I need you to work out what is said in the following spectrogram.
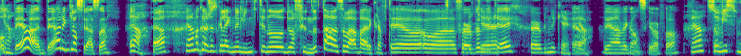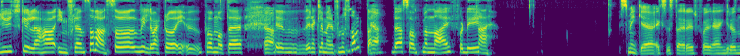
Og Ja. det, det er en klassereise. Ja. Ja. ja, men kanskje du skal legge noen link til noe du har funnet da, som er bærekraftig. Og, og Urban ikke- Decay. Urban Decay, ja. De er veganske, i hvert fall. Ja, så hvis du skulle ha influensa, da, så ville det vært å på en måte eh, reklamere for noe sånt, da. Ja, det er sant, men nei, fordi Nei. Sminke eksisterer for én grunn,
